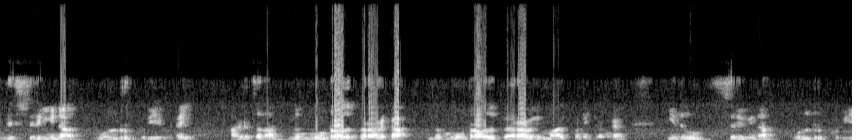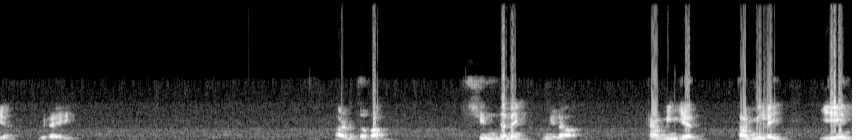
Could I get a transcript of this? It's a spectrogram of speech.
இது சிறுவினா ஒன்றுக்குரிய விடை. அடுத்ததா இந்த மூன்றாவது பேரா இருக்கா? இந்த மூன்றாவது பேராவை மார்க் பண்ணிக்கோங்க. இதுவும் சிறுவினா ஒன்றுக்குரிய விடை. அடுத்ததா சிந்தனை வினா. கவிஞர் தமிழை ஏன்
